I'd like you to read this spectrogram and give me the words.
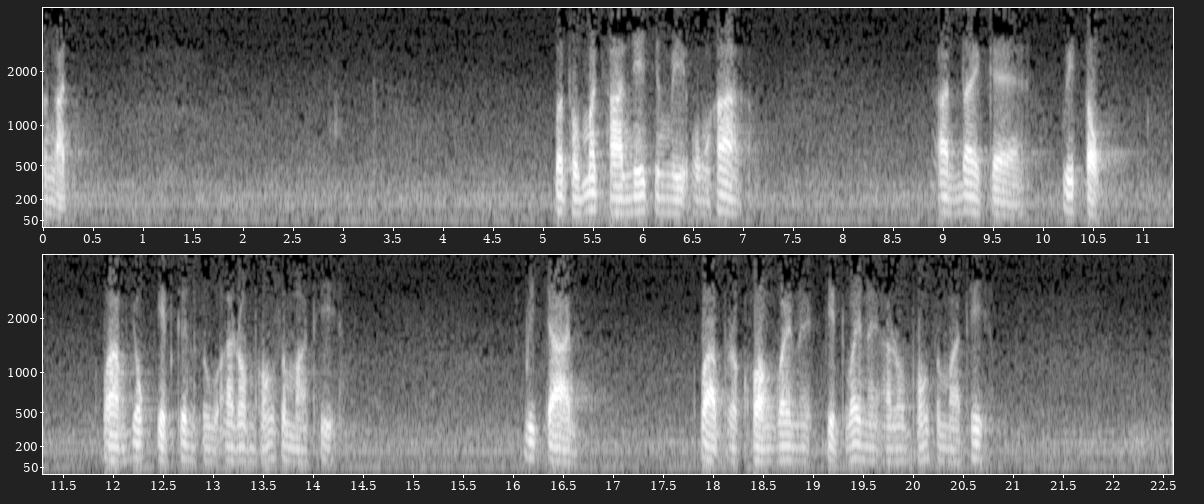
สงัด ปฐมฌานนี้จึงมีองค์ห้า อันได้แก่วิตก ความยกจิตขึ้นสู่อารมณ์ของสมาธิ วิจารความประคองไว้ในจิตไว้ในอารมณ์ของสมาธิ ป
